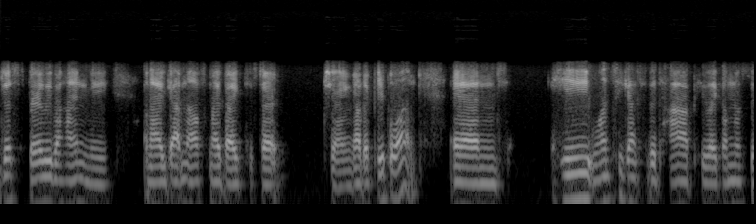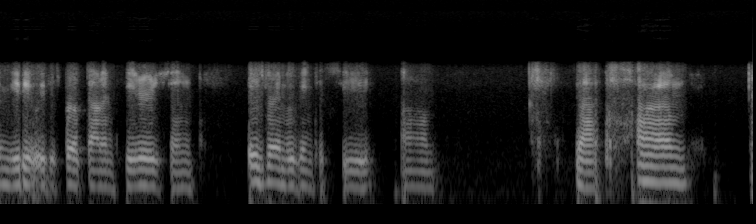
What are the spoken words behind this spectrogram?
just barely behind me, and I had gotten off my bike to start cheering other people on. And he, once he got to the top, he like almost immediately just broke down in tears, and it was very moving to see. Um, that. Um,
